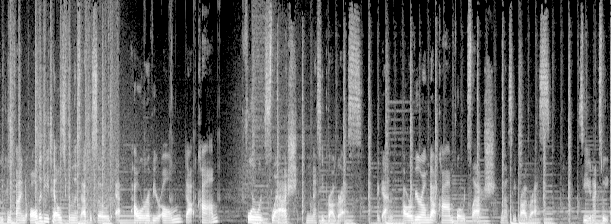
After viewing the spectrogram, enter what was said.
you can find all the details from this episode at powerofyourohm.com forward slash messy progress. Again, powerofyourohm.com forward slash messy progress. See you next week.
